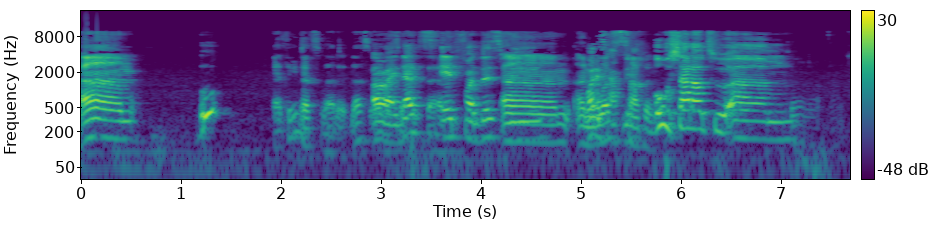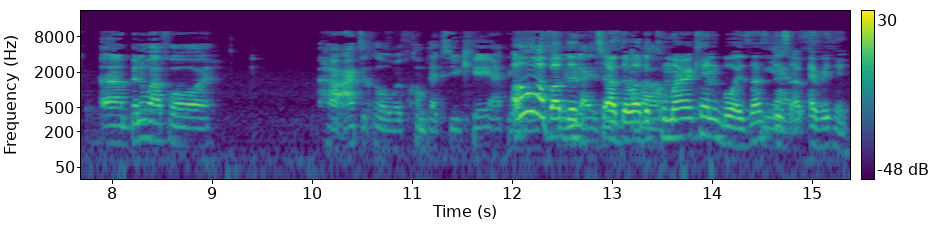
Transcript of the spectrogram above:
Um, ooh, I think that's about it. That's All right, that's said. it for this week. Um, and what is what's happening? Oh, shout out to um uh, Benoit for her article with Complex UK. I think Oh, about the uh, the, about- the Kumarakan boys. That's Yes. this uh, everything.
